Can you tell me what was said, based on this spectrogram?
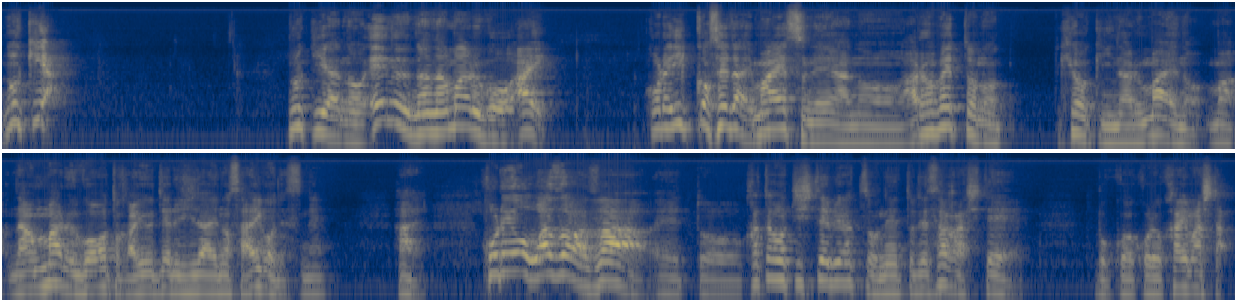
ノキア。ノキアの N705i これ1個世代前ですね。あのアルファベットの表記になる前の、まあ、何丸5とか言うてる時代の最後ですね。はい。これをわざわざ、えーと、型落ちしてるやつをネットで探して僕はこれを買いました。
